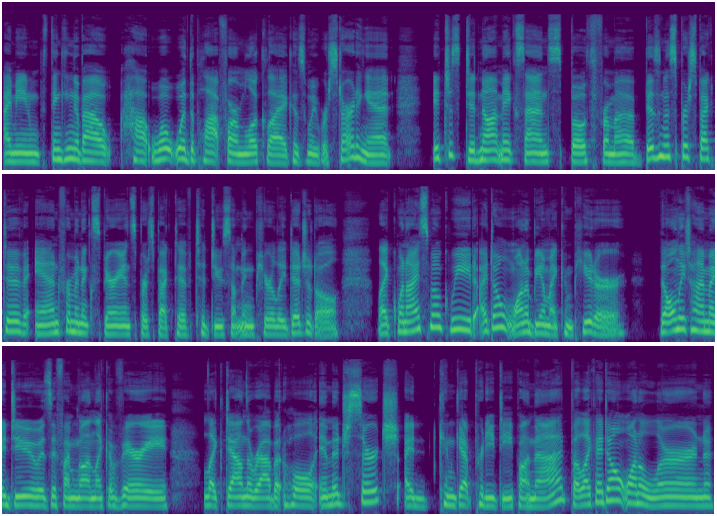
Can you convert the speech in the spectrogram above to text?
i mean thinking about how what would the platform look like as we were starting it it just did not make sense both from a business perspective and from an experience perspective to do something purely digital. Like when i smoke weed i don't want to be on my computer the only time I do is if I'm on like a very like down the rabbit hole image search. I can get pretty deep on that, but like I don't want to learn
